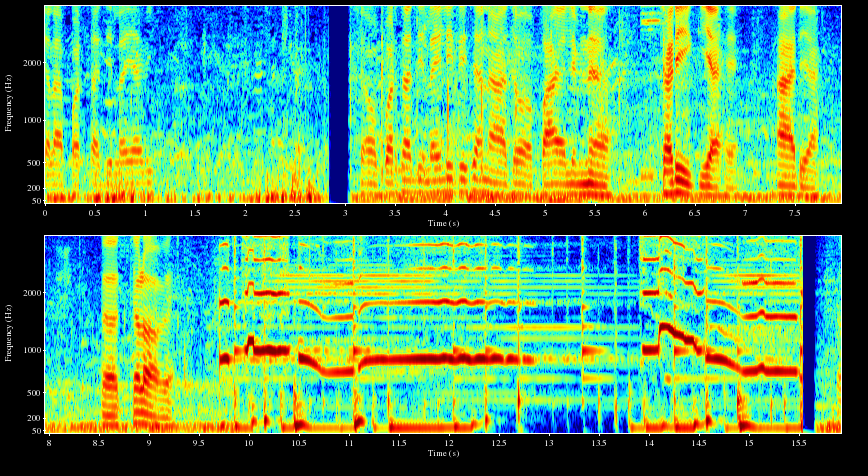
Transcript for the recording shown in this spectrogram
પેલા પ્રસાદી લઈ આવી. તો પ્રસાદી લઈ લીધી છે ને, આ જો પાયલ એમને ચડી ગયા છે. આ રહ્યા. તો ચલો હવે. તો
